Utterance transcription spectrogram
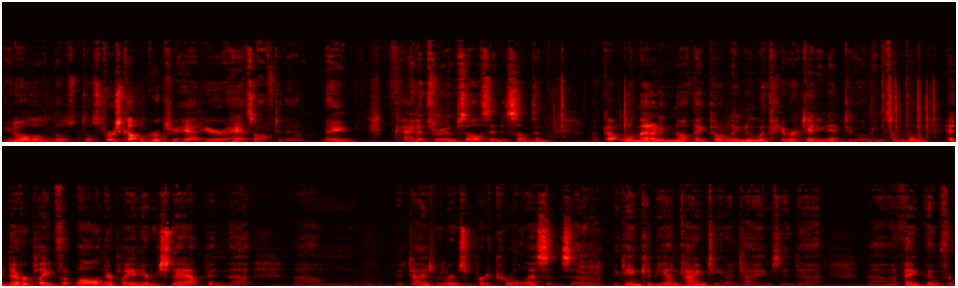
You know those those those first couple groups we had here. Hats off to them. They kind of threw themselves into something. A couple of them, I don't even know if they totally knew what they were getting into. I mean, some of them had never played football, and they're playing every snap. And uh, at times, we learned some pretty cruel lessons. Uh, The game can be unkind to you at times, and uh, uh, I thank them for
